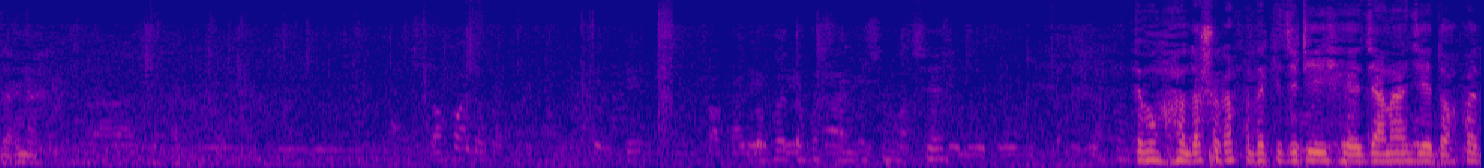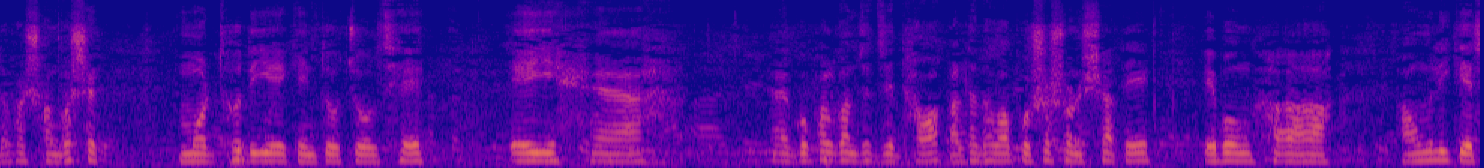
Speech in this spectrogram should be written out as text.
জানি না। এবং দর্শক আপনাদেরকে যেটি জানা যে দফায় দফা সংঘর্ষের মধ্য দিয়ে কিন্তু চলছে এই গোপালগঞ্জের যে ধাওয়া পাল্টা ধাওয়া প্রশাসনের সাথে এবং আওয়ামী লীগের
